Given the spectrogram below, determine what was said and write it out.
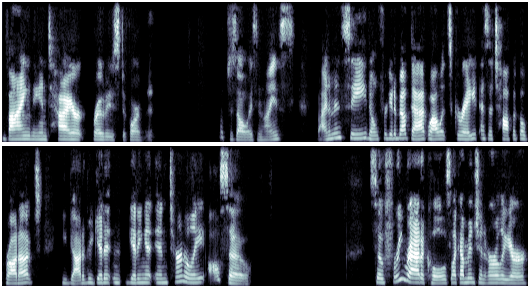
buying the entire produce department, which is always nice. Vitamin C, don't forget about that. While it's great as a topical product, you got to be get it, getting it internally also. So, free radicals, like I mentioned earlier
